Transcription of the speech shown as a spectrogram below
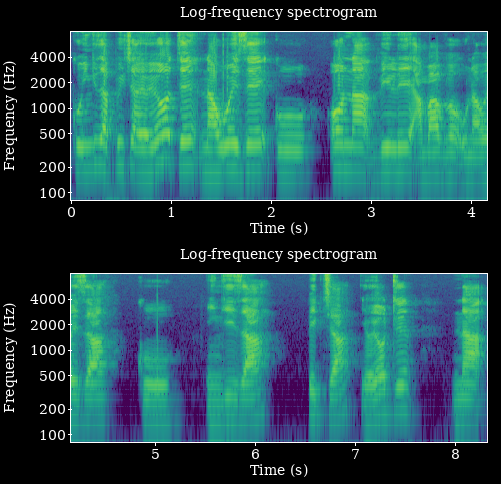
kuingiza picha yoyote na uweze kuona vile ambavyo unaweza kuingiza picha yoyote na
